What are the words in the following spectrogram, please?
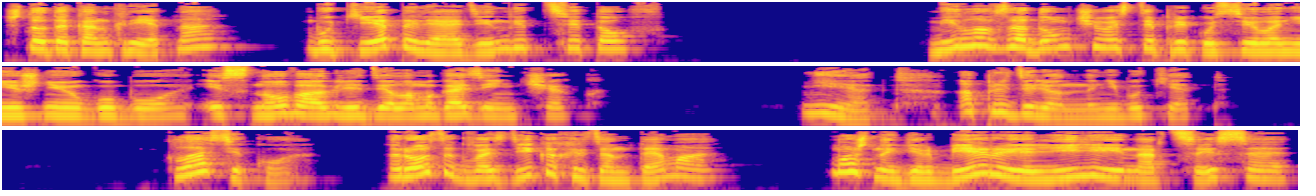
«Что-то конкретно? Букет или один вид цветов?» Мила в задумчивости прикусила нижнюю губу и снова оглядела магазинчик. Нет, определенно не букет. Классику. Роза, гвоздика, хризантема. Можно герберы, лилии, нарциссы.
